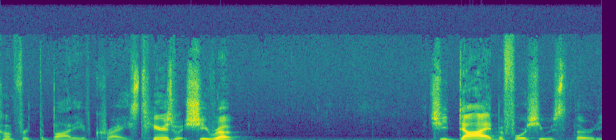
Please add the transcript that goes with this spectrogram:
comfort the body of Christ. Here's what she wrote she died before she was 30.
